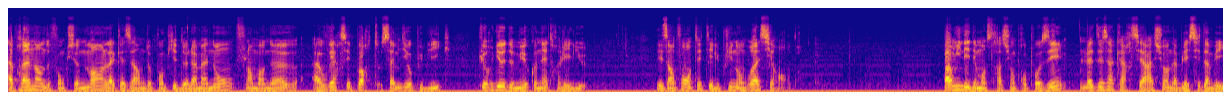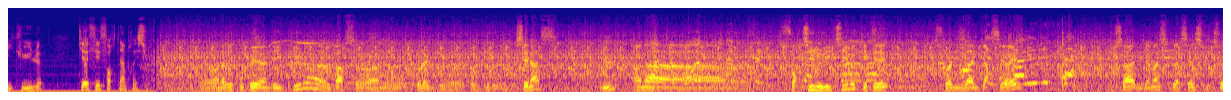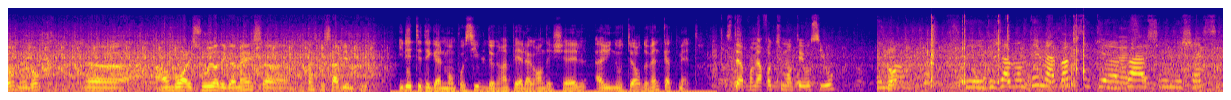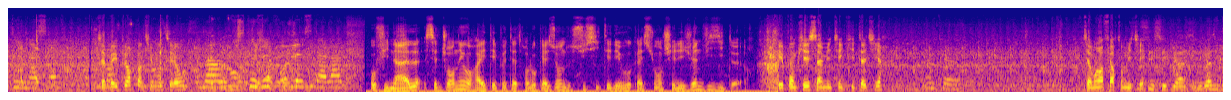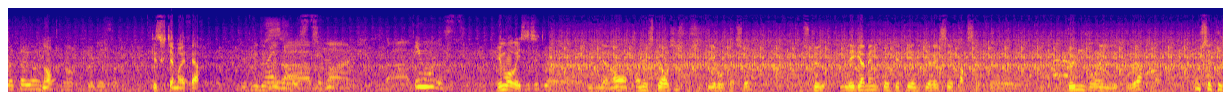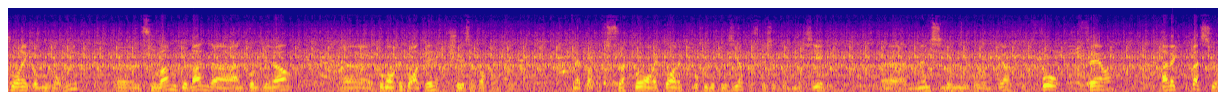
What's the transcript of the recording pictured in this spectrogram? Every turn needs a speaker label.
Speaker 1: Après un an de fonctionnement, la caserne de pompiers de la Manon, flambant neuve, a ouvert ses portes samedi au public, curieux de mieux connaître les lieux. Les enfants ont été les plus nombreux à s'y rendre. Parmi les démonstrations proposées, la désincarcération d'un blessé d'un véhicule qui a fait forte impression.
Speaker 2: Euh, on a découpé un véhicule euh, grâce à nos collègues de de, de Sénas. On a sorti une victime qui était soi-disant incarcérée. Tout ça, évidemment, c'est de la science-fiction, mais bon, euh, à en voir les sourires des gamins, ça, je pense que ça a bien plu.
Speaker 1: Il était également possible de grimper à la grande échelle à une hauteur de 24 mètres.
Speaker 3: C'était la première fois que tu montais aussi haut?
Speaker 4: J'ai déjà monté, mais à part que c'était euh, pas sur une échelle, c'était une.
Speaker 3: Tu n'as pas eu peur quand tu es monté là-haut
Speaker 4: Non, puisque j'ai fait de l'escalade.
Speaker 1: Au final, cette journée aura été peut-être l'occasion de susciter des vocations chez les jeunes visiteurs.
Speaker 3: Les pompiers, c'est un métier qui t'attire
Speaker 4: Un peu.
Speaker 3: Tu aimerais faire ton métier
Speaker 2: C'est bien, c'est bien de
Speaker 3: Non Qu'est-ce que tu aimerais faire
Speaker 4: Humoriste.
Speaker 3: Humoriste.
Speaker 2: Évidemment, on espère aussi susciter des vocations, puisque les gamins qui ont été intéressés par cette euh, demi-journée de découverte, ou cette journée comme aujourd'hui, euh, souvent nous demandent en complément euh, comment on fait pour entrer chez les sapeurs-pompiers.
Speaker 3: D'accord.
Speaker 2: Ce à quoi on répond avec beaucoup de plaisir, puisque c'est un métier, même si l'on est volontaire, qu'il faut faire avec passion.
